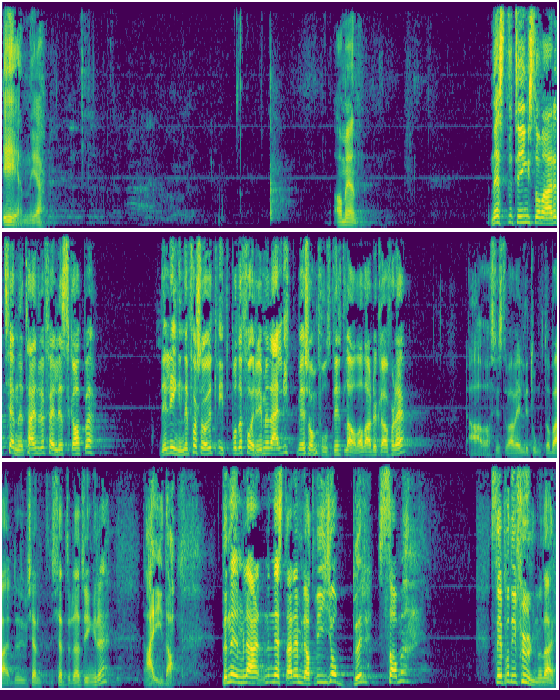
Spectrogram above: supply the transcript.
enige. Amen. Neste ting som er et kjennetegn ved fellesskapet Det ligner for så vidt litt på det forrige, men det er litt mer sånn positivt lada. Er du klar for det? Ja, jeg syns det var veldig tungt å bære. Du kjente, kjente du deg tyngre? Nei da. Det neste er nemlig at vi jobber sammen. Se på de fuglene der.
